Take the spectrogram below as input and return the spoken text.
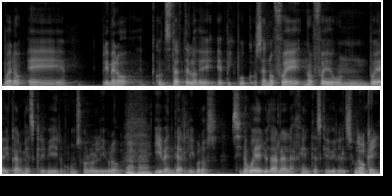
Bueno, eh, primero contestarte lo de Epic Book. O sea, no fue, no fue un voy a dedicarme a escribir un solo libro y vender libros, sino voy a ayudarle a la gente a escribir el suyo. Okay.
